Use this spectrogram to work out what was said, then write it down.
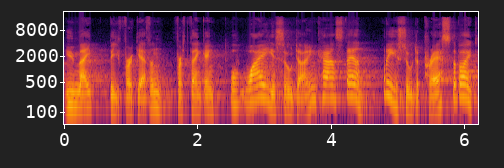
you might be forgiven for thinking, well, why are you so downcast then? What are you so depressed about?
